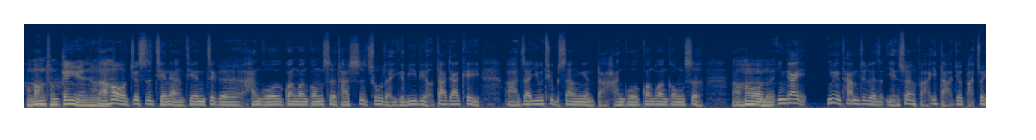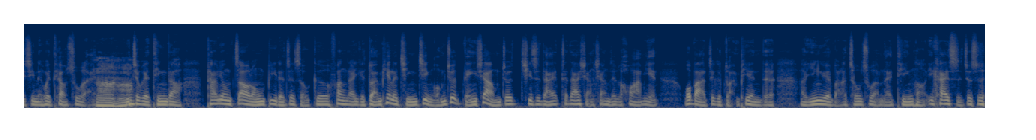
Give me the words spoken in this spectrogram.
我们从根源上，然后就是前两天这个韩国观光公社它试出的一个 video，大家可以啊在 YouTube 上面打韩国观光公社，然后呢应该。因为他们这个演算法一打就把最新的会跳出来，你就可以听到他用赵龙弼的这首歌放在一个短片的情境，我们就等一下，我们就其实大家大家想象这个画面。我把这个短片的呃音乐把它抽出来，我们来听哈。一开始就是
